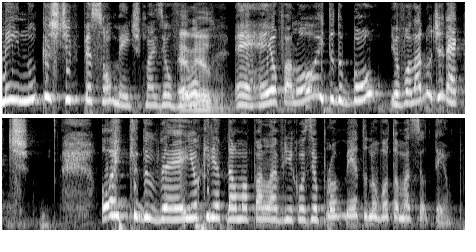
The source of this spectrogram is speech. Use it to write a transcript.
nem nunca estive pessoalmente, mas eu vou. É mesmo? É, eu falo, oi, tudo bom? Eu vou lá no direct. Oi, tudo bem? Eu queria dar uma palavrinha com você. Eu prometo, não vou tomar seu tempo.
